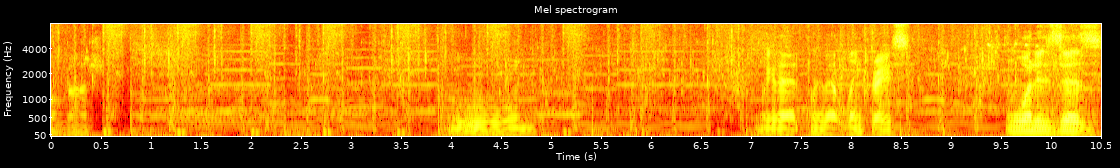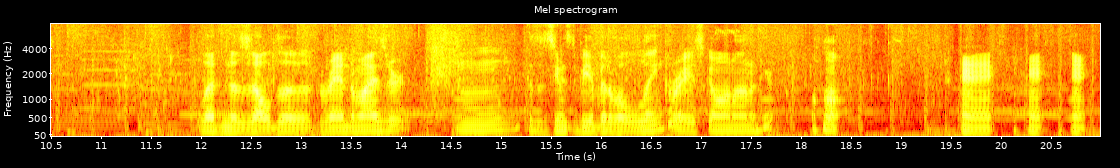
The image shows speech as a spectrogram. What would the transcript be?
Oh gosh. Ooh. Look at that, look at that link race. What is this? Legend Zelda randomizer? Hmm, because it seems to be a bit of a link race going on in here.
